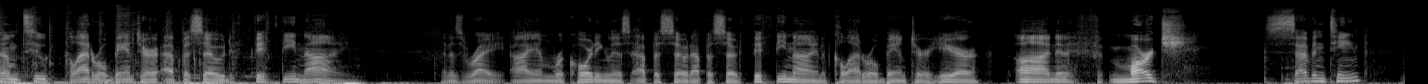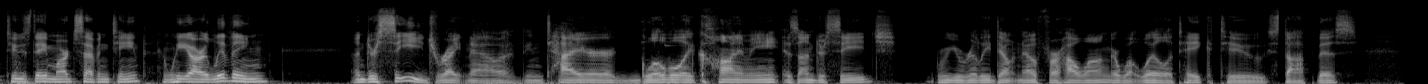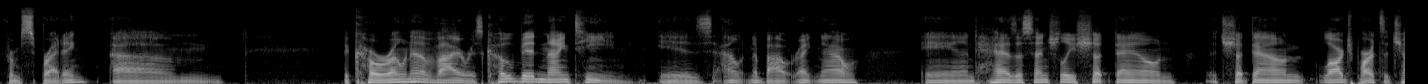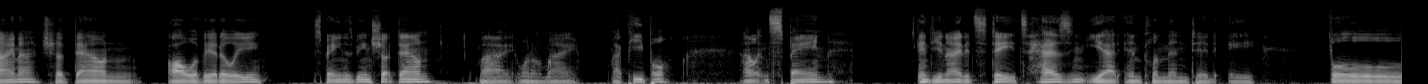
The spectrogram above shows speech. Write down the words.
Welcome. To Collateral Banter episode 59. That is right. I am recording this episode, episode 59 of Collateral Banter here on March 17th, Tuesday, March 17th. We are living under siege right now. The entire global economy is under siege. We really don't know for how long or what will it take to stop this from spreading. Um, the coronavirus, COVID 19, is out and about right now and has essentially shut down. It shut down large parts of China, shut down all of Italy. Spain is being shut down. My one of my my people out in Spain and the United States hasn't yet implemented a full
